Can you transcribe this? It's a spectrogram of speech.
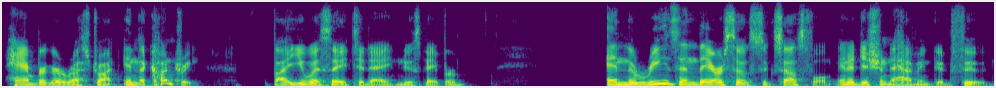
hamburger restaurant in the country by USA Today newspaper. And the reason they are so successful, in addition to having good food,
